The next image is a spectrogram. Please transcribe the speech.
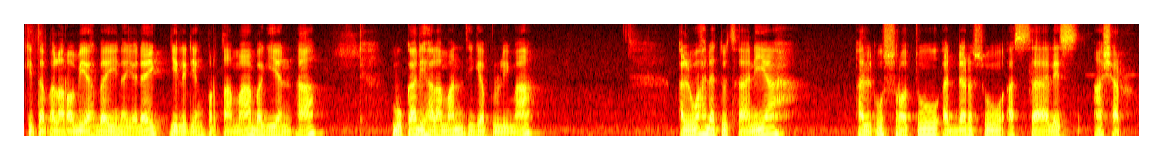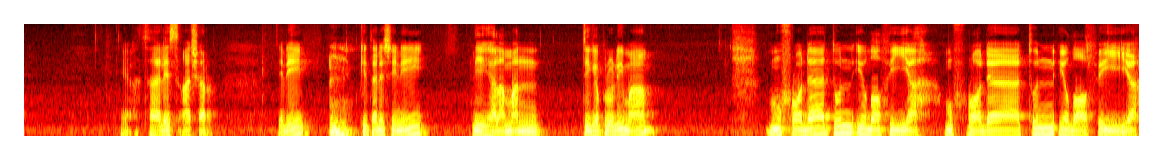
Kitab Al-Arabiyah Baina Yadaik jilid yang pertama bagian A. Buka di halaman 35 Al-Wahdatu Thaniyah Al-Usratu Ad-Darsu As-Salis Ashar ya, Salis Ashar jadi kita di sini di halaman 35 Mufradatun idhafiyah Mufradatun idhafiyah.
